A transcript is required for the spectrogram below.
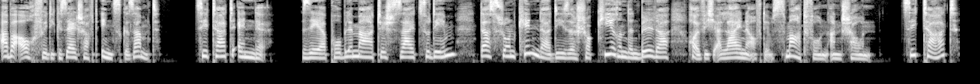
aber auch für die Gesellschaft insgesamt. Zitat Ende. Sehr problematisch sei zudem, dass schon Kinder diese schockierenden Bilder häufig alleine auf dem Smartphone anschauen. Zitat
